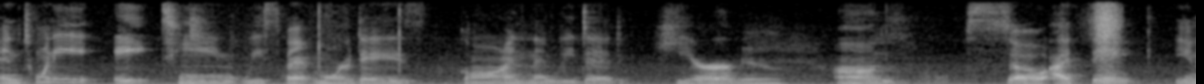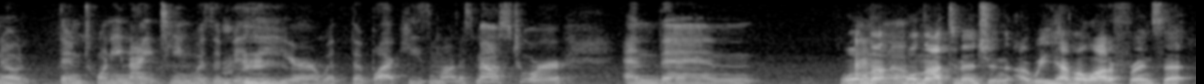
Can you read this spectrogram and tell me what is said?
in 2018, we spent more days gone than we did here. yeah. Um, so I think you know, then 2019 was a busy year with the Black Keys and Modest Mouse tour, and then Well, I not, well, not to mention, uh, we have a lot of friends that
